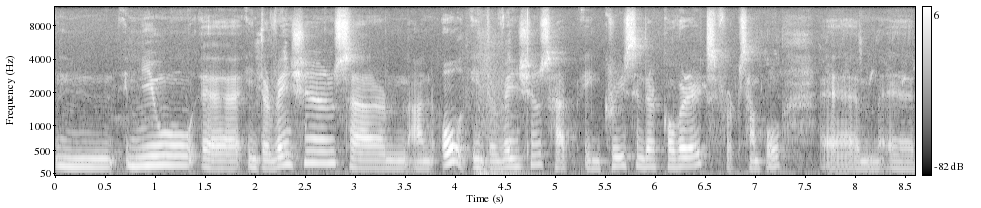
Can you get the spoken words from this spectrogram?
new uh, interventions um, and all interventions have increased in their coverage. For example, um, uh,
